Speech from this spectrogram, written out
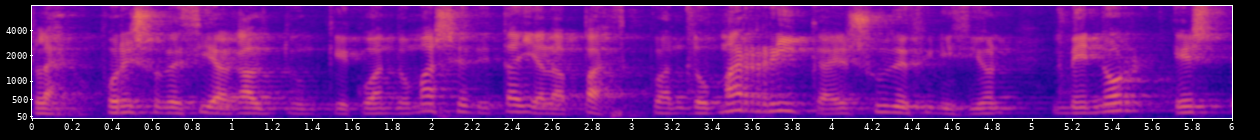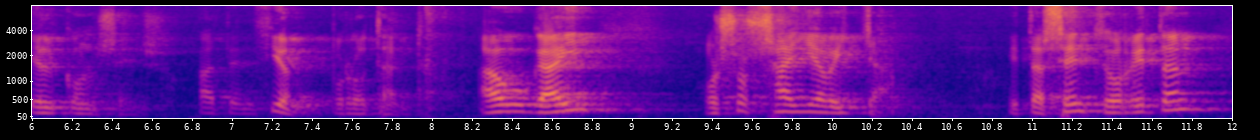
Claro, por eso decía Galtung que cuando más se detalla la paz, cuando más rica es su definición, menor es el consenso. Atención, por lo tanto. Hau gai oso saia baita. Eta zentzu horretan,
